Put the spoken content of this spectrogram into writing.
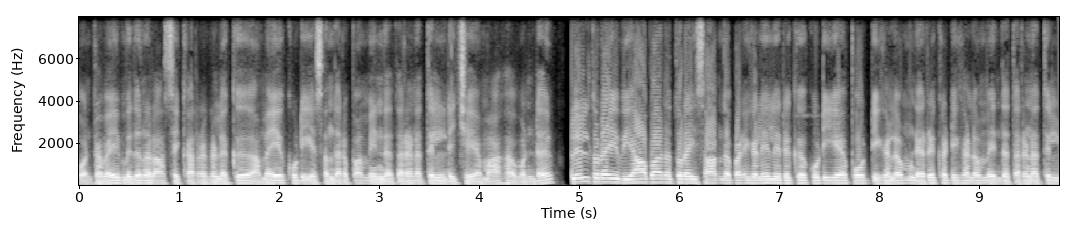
போன்றவை மிதுன ராசிக்காரர்களுக்கு அமையக்கூடிய சந்தர்ப்பம் இந்த தருணத்தில் நிச்சயமாக உண்டு. தொழில்துறை வியாபாரத்துறை சார்ந்த பணிகளில் இருக்கக்கூடிய போட்டிகளும் நெருக்கடிகளும் இந்த தருணத்தில்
